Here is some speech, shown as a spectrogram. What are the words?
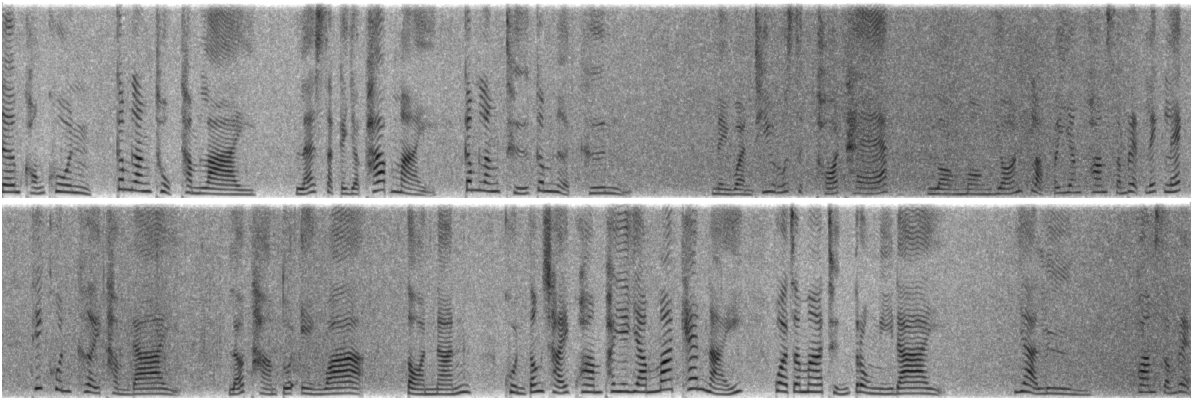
เดิมของคุณกำลังถูกทำลาย และศักยภาพใหม่ กำลังถือกำเนิดขึ้น ในวันที่รู้สึกท้อแท้ ลองมองย้อนกลับไปยังความสำเร็จเล็กๆ ที่คุณเคยทำได้ แล้วถามตัวเองว่า ตอนนั้นคุณต้องใช้ความพยายามมากแค่ไหน กว่าจะมาถึงตรงนี้ได้ อย่าลืม ความสำเร็จ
